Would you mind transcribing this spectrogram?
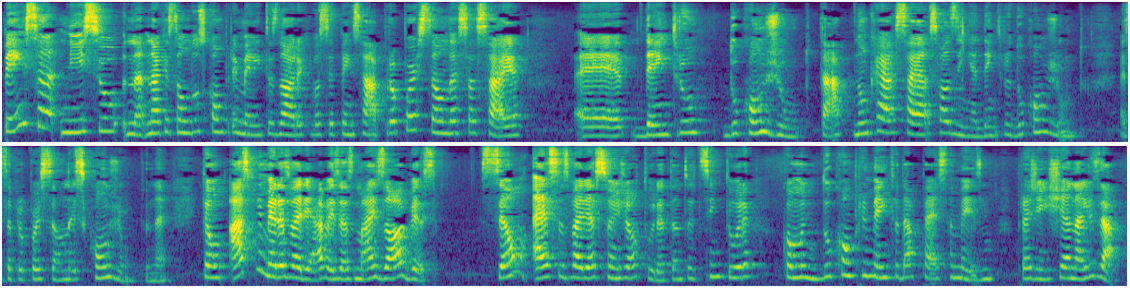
pensa nisso, na, na, questão dos comprimentos, na hora que você pensar a proporção dessa saia é, dentro do conjunto, tá? Nunca é a saia sozinha, é dentro do conjunto. Essa proporção nesse conjunto, né? Então, as primeiras variáveis, as mais óbvias, são essas variações de altura, tanto de cintura como do comprimento da peça mesmo, pra gente analisar.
